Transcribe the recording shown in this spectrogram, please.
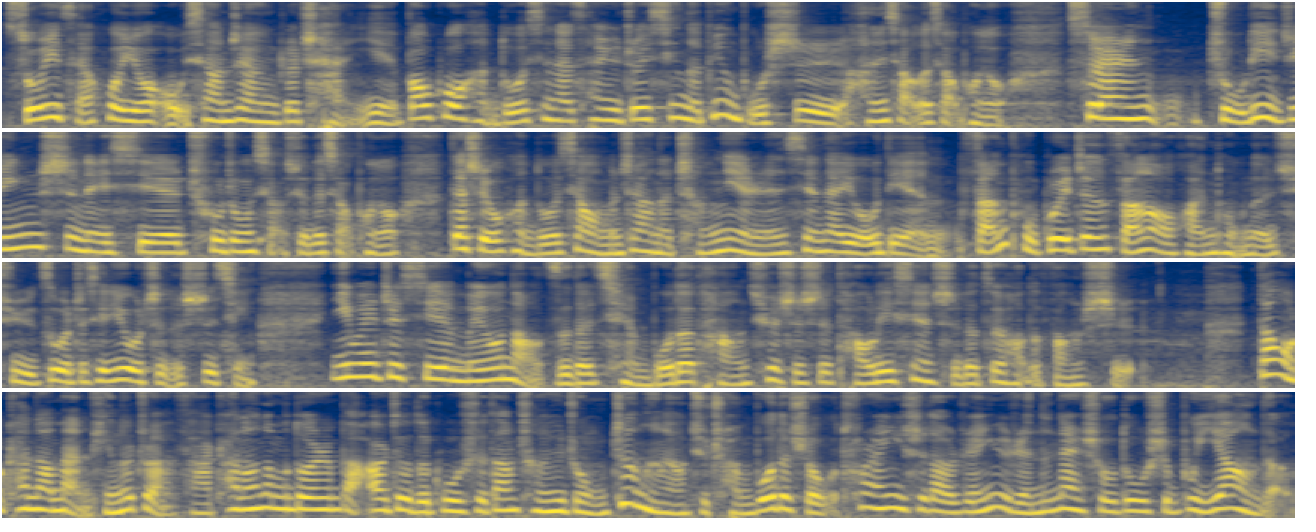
所以才会有偶像这样一个产业。包括很多现在参与追星的，并不是很小的小朋友，虽然主力军是那些初中小学的小朋友，但是有很多像我们这样的成年人，现在有点返璞归真、返老还童的去做这些幼稚的事情，因为这些没有脑子的浅薄的糖，确实是逃离。现实的最好的方式。当我看到满屏的转发，看到那么多人把二舅的故事当成一种正能量去传播的时候，我突然意识到，人与人的耐受度是不一样的。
